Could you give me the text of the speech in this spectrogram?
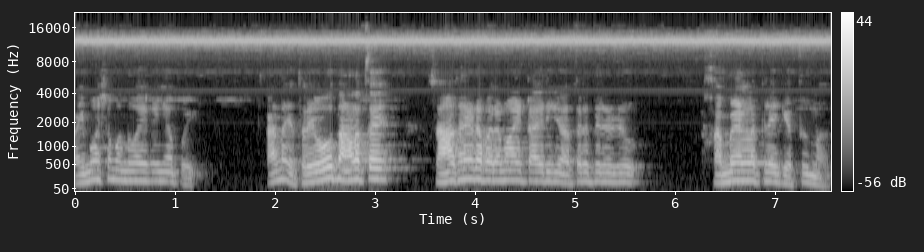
കൈമോശം വന്നു പോയി കഴിഞ്ഞാൽ പോയി. കാരണം എത്രയോ നാളത്തെ സാധനയുടെ ഫലമായിട്ടായിരിക്കും അത്തരത്തിലൊരു സമ്മേളനത്തിലേക്ക് എത്തുന്നത്.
